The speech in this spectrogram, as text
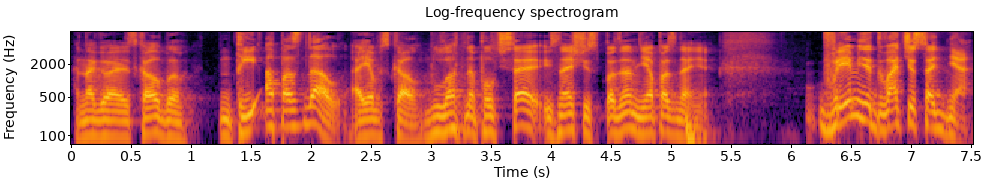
она говорит, сказала бы, ты опоздал. А я бы сказал, ну ладно, полчаса, и знаешь, из не опоздание. Времени 2 часа дня.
